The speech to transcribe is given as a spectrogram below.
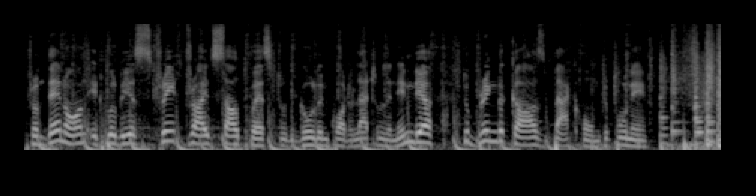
From then on, it will be a straight drive southwest to the Golden Quadrilateral in India to bring the cars back home to Pune.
